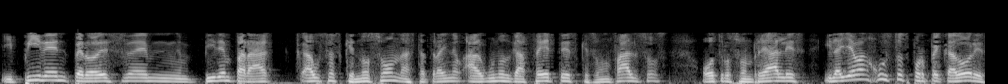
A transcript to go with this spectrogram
y piden, pero es em, piden para causas que no son, hasta traen algunos gafetes que son falsos, otros son reales y la llevan justos por pecadores.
